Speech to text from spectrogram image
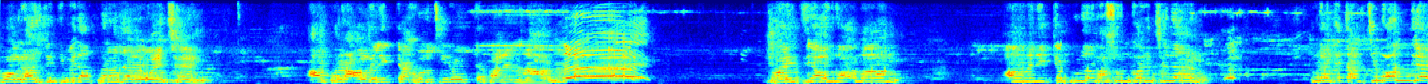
এবং রাজনীতিবিদ আপনারা যারা রয়েছেন, আপনারা আওয়ামী লীগকে এখন চিনে উঠতে পারেন না জিয়াউর রহমান আওয়ামী লীগকে করেছিলেন। উনাকে তার জীবন দিয়ে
